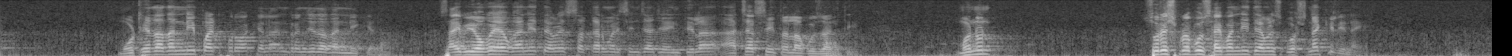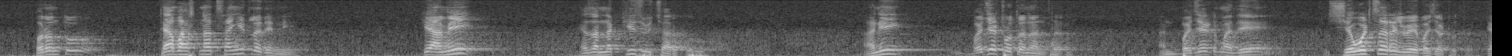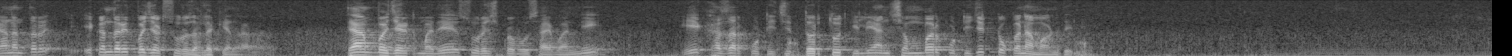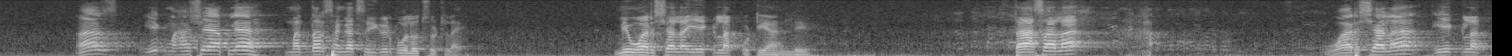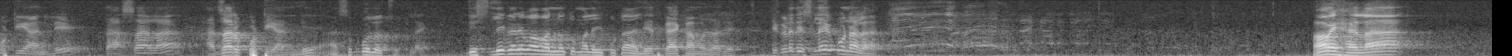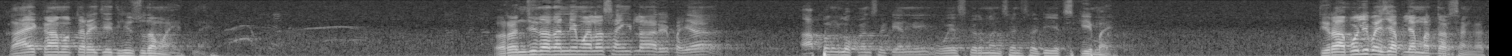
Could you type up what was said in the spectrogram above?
मोठे दादांनी पाठपुरावा केला आणि रणजीदादांनी केला. साहेब योगायोगाने त्यावेळेस सकार मर्शींच्या जयंतीला आचारसंहिता लागू झाली म्हणून सुरेश प्रभू साहेबांनी त्यावेळेस घोषणा केली नाही. परंतु त्या भाषणात सांगितलं त्यांनी की आम्ही ह्याचा नक्कीच विचार करू. आणि बजेट होतं नंतर. आणि बजेटमध्ये शेवटचं रेल्वे बजेट होतं. त्यानंतर एकंदरीत बजेट सुरू झालं केंद्रामध्ये. त्या बजेटमध्ये सुरेश प्रभू साहेबांनी एक हजार कोटीची तरतूद केली आणि शंभर कोटीची टोकन अमाऊंट दिली. आज एक महाशय आपल्या मतदारसंघात सगळीकडे बोलत सुटलाय. मी वर्षाला एक लाख कोटी आणले. तासाला वर्षाला एक लाख कोटी आणले तासाला हजार कोटी आणले असं बोलत सुटलाय. दिसले का रे बाबांना तुम्हाला हे कुठं आले काय कामं झाले तिकडे दिसलंय कोणाला? अहो ह्याला काय काम करायचे हे सुद्धा माहीत रणजीदादांनी मला सांगितलं अरे भैया अपंग लोकांसाठी आणि वयस्कर माणसांसाठी एक स्कीम आहे. ती राबवली पाहिजे आपल्या मतदारसंघात.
